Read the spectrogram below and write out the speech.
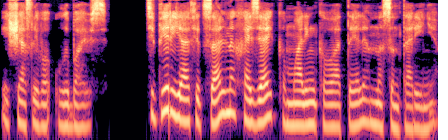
и счастливо улыбаюсь. Теперь я официально хозяйка маленького отеля на Санторини.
